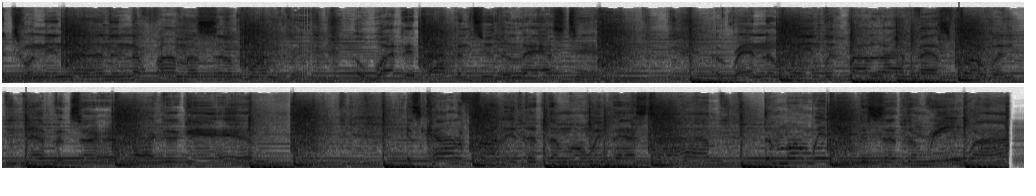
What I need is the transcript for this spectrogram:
At 29 and I find myself wondering uh, what did happen to the last 10. I ran away with my life, fast forward, never turn back again. It's kind of funny that the more we pass time, the more we need to set them rewind.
